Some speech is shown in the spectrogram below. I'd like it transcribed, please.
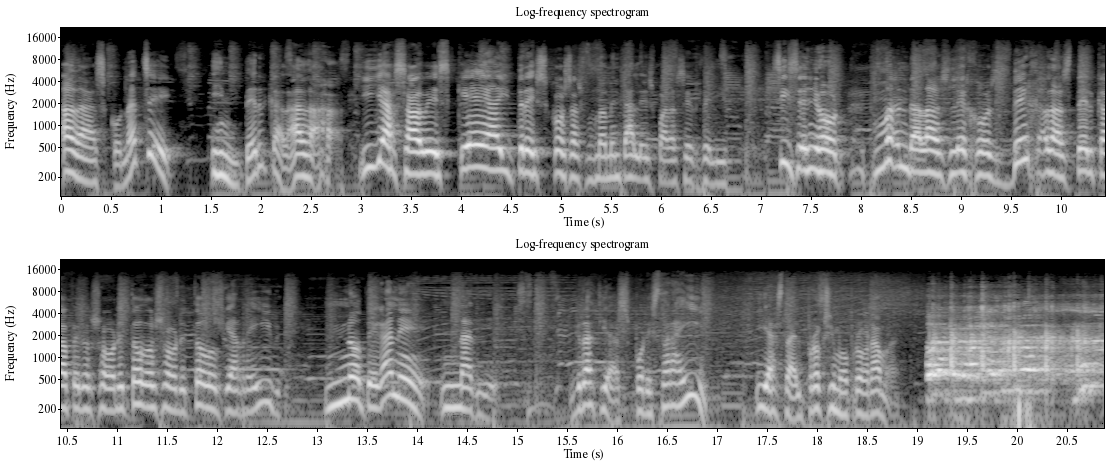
Hadas con H intercalada. Y ya sabes que hay tres cosas fundamentales para ser feliz. Sí, señor, mándalas lejos, déjalas cerca, pero sobre todo, sobre todo, que a reír no te gane nadie. Gracias por estar ahí y hasta el próximo programa. Hola, que me valía el.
